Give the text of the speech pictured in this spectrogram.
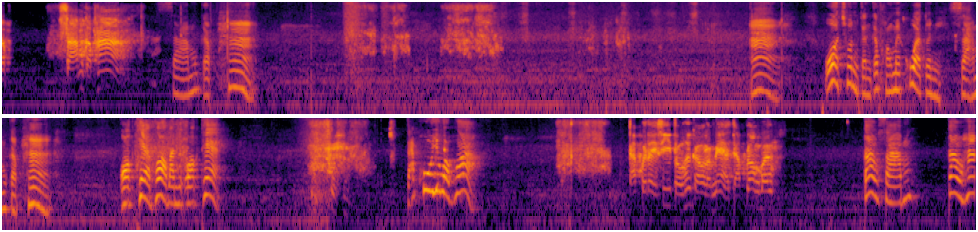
กับสามกับห้าสามกับห้าอ่า โอ้ชนกันกับของแม่ขั้วตัวนี้สามกับห้าออกแท้พ่อบันนี้ออกแท้จับคู่อยู่บ่พ่อ จับก็ได้สี่ตัวให้เขาละแม่ จับล่องเบิ้งเก้าสามเก้าห้า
